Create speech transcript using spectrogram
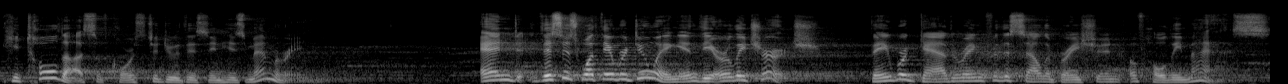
he told us, of course, to do this in his memory. And this is what they were doing in the early church. They were gathering for the celebration of Holy Mass.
